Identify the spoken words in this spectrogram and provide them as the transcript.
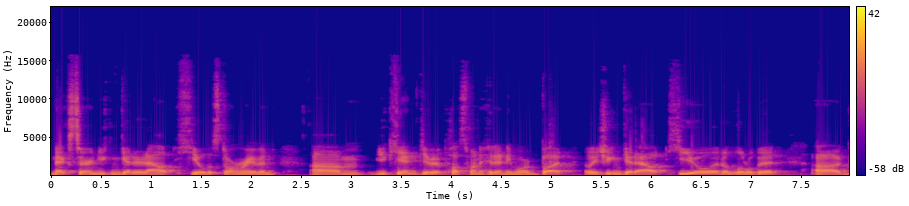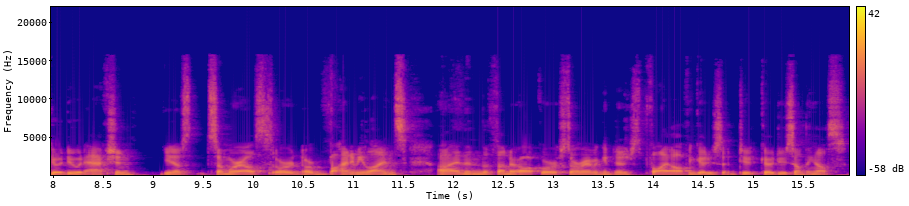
Next turn, you can get it out, heal the Storm Raven. Um, you can't give it plus one to hit anymore, but at least you can get out, heal it a little bit, uh, go do an action, you know, somewhere else or, or behind enemy lines, uh, and then the Thunderhawk or Storm Raven can just fly off and go do, do go do something else.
